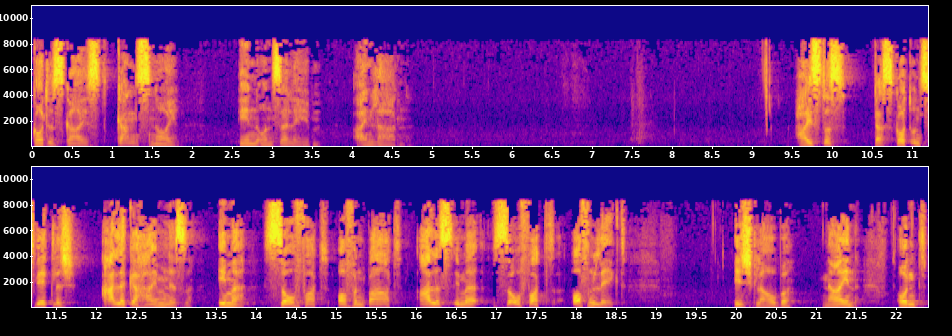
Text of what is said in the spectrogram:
Gottes Geist ganz neu in unser Leben einladen. Heißt es, dass Gott uns wirklich alle Geheimnisse immer sofort offenbart, alles immer sofort offenlegt? Ich glaube, nein. Und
